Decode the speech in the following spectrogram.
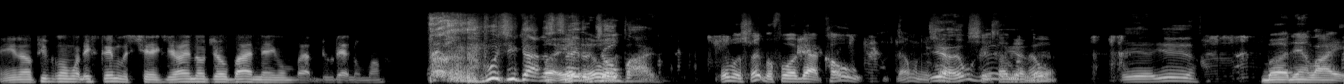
And, you know, people gonna want their stimulus checks. You already know Joe Biden ain't gonna about to do that no more. what you got to Well, say it- to it Joe was- Biden? It was straight before it got cold. That one, Yeah, it was shit good. Yeah, getting. Yeah, yeah. But then, like,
